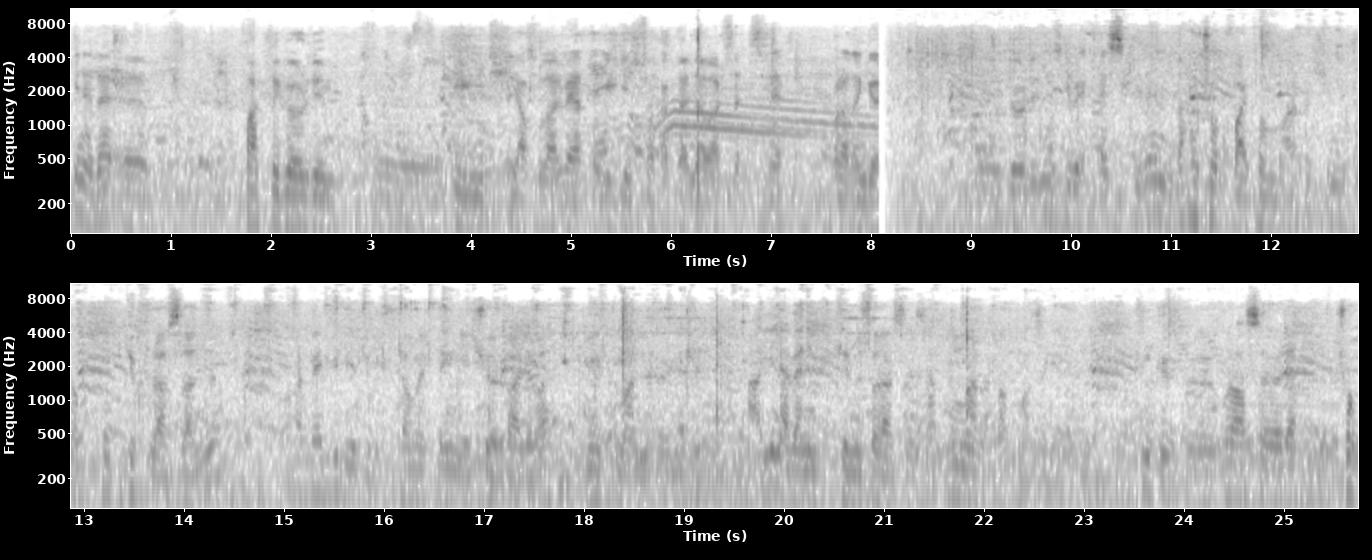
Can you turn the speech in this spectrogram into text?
Yine de eee, farklı gördüğüm eee, ilginç yapılar veyahut da ilginç sokaklar ne varsa size oradan gör. Ee, Gördüğünüz gibi eskiden daha çok fayton vardı. Şimdi çok tek tük rastlanıyor. O da belli bir istikametten geçiyor galiba. Büyük ihtimalle öyledir. Ha, yine benim fikrimi sorarsın sen bunlarla kalkması gerekiyor. Çünkü e, burası öyle çok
